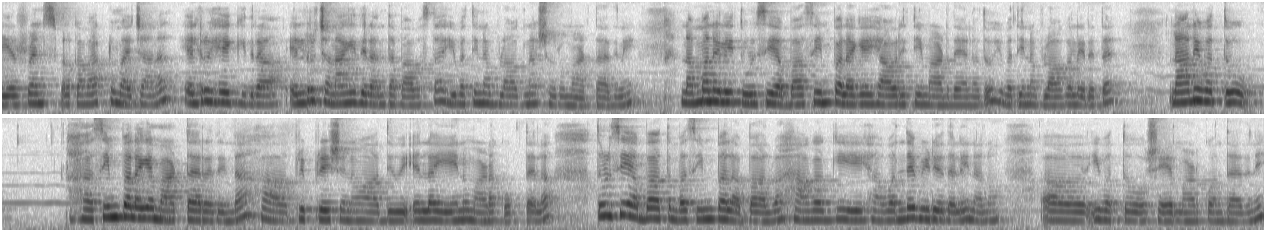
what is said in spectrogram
Dear friends welcome back to my channel ಎಲ್ಲರೂ ಹೇಗಿದ್ದೀರಾ? ಎಲ್ಲರೂ ಚೆನ್ನಾಗಿದ್ದೀರಾ ಅಂತ ಭಾವಿಸ್ತಾ ಇವತ್ತಿನ ಬ್ಲಾಗ್ನ ಶುರು ಮಾಡ್ತಾ ಇದ್ದೀನಿ. ನಮ್ಮನೇಲಿ ತುಳಸಿ ಹಬ್ಬ ಸಿಂಪಲಾಗಿ ಯಾವ ರೀತಿ ಮಾಡಿದೆ ಅನ್ನೋದು ಇವತ್ತಿನ ಬ್ಲಾಗಲ್ಲಿರುತ್ತೆ ನಾನಿವತ್ತು ಸಿಂಪಲಾಗೆ ಮಾಡ್ತಾ ಇರೋದ್ರಿಂದ ಪ್ರಿಪ್ರೇಷನು ಅದು ಎಲ್ಲ ಏನು ಮಾಡೋಕ್ಕೆ ಹೋಗ್ತಾ ಇಲ್ಲ. ತುಳಸಿ ಹಬ್ಬ ತುಂಬ ಸಿಂಪಲ್ ಹಬ್ಬ ಅಲ್ವಾ? ಹಾಗಾಗಿ ಒಂದೇ ವಿಡಿಯೋದಲ್ಲಿ ನಾನು ಇವತ್ತು ಶೇರ್ ಮಾಡ್ಕೊತಾ ಇದ್ದೀನಿ.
